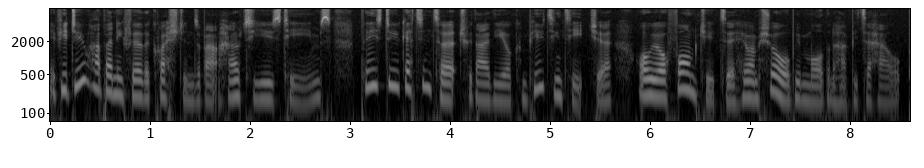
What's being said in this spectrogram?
If you do have any further questions about how to use Teams, please do get in touch with either your computing teacher or your form tutor who I'm sure will be more than happy to help.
